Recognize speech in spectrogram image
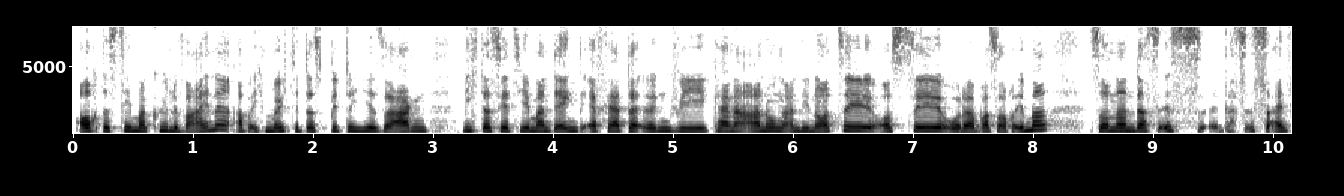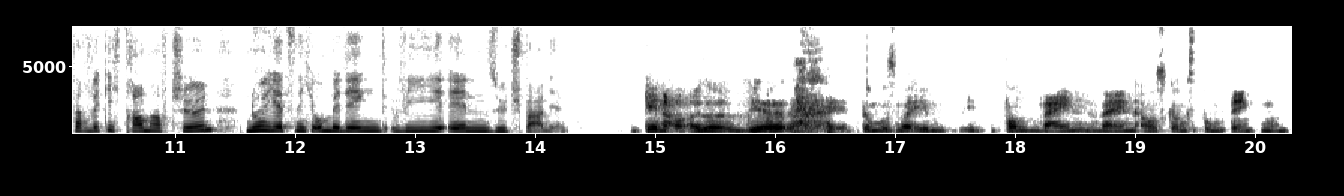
Auch das Thema kühle Weine. Aber ich möchte das bitte hier sagen. Nicht, dass jetzt jemand denkt, er fährt da irgendwie, keine Ahnung, an die Nordsee, Ostsee oder was auch immer, sondern das ist, das ist einfach wirklich traumhaft schön. Nur jetzt nicht unbedingt wie in Südspanien. Genau, also wir, da muss man eben vom Wein, Wein-Ausgangspunkt denken und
